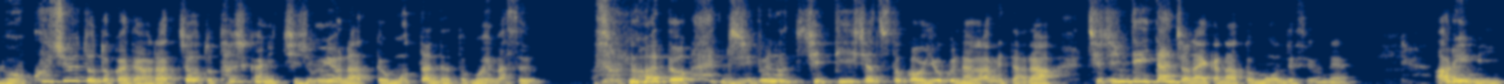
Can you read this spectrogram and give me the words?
60度とかで洗っちゃうと確かに縮むよなって思ったんだと思います。その後、自分の T シャツとかをよく眺めたら、縮んでいたんじゃないかなと思うんですよね。ある意味、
